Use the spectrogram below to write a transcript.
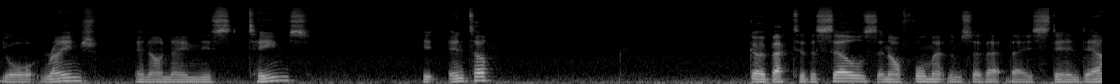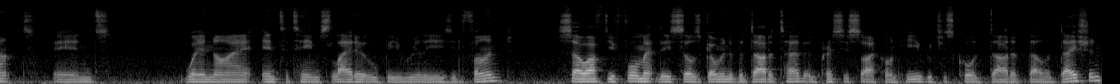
your range and I'll name this teams. Hit enter. Go back to the cells and I'll format them so that they stand out and when I enter teams later it will be really easy to find. So after you format these cells go into the data tab and press this icon here which is called data validation.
